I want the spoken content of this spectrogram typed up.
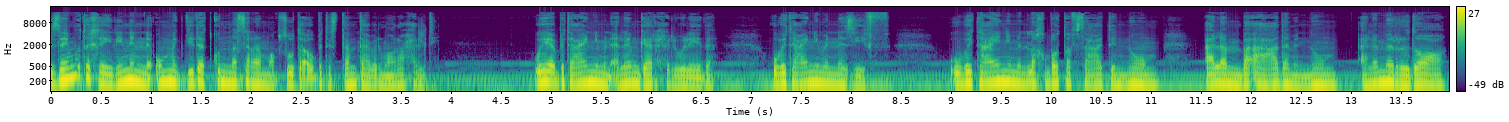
إزاي متخيلين إن أم جديدة تكون مثلا مبسوطة أو بتستمتع بالمراحل دي؟ وهي بتعاني من آلام جرح الولادة وبتعاني من نزيف وبتعاني من لخبطة في ساعات النوم ألم بقى عدم النوم ألم الرضاعة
